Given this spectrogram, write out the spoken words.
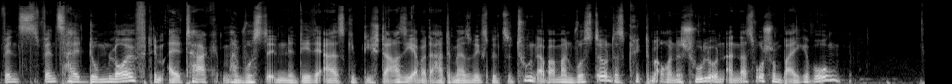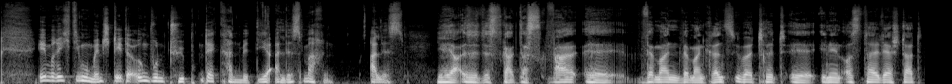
wenn es halt dumm läuft im Alltag, man wusste in der DDR, es gibt die Stasi, aber da hatte man ja so nichts mit zu tun, aber man wusste, und das kriegte man auch in der Schule und anderswo schon beigebogen, im richtigen Moment steht da irgendwo ein Typ und der kann mit dir alles machen. Alles. Ja, ja, also das, das war, äh, wenn man, wenn man Grenzübertritt äh, in den Ostteil der Stadt,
